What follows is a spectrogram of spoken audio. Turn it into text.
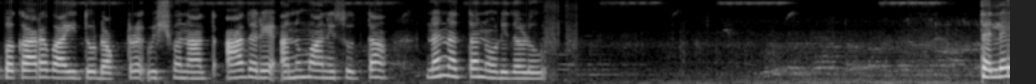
ಉಪಕಾರವಾಯಿತು ಡಾಕ್ಟರ್ ವಿಶ್ವನಾಥ್, ಆದರೆ ಅನುಮಾನಿಸುತ್ತಾ ನನ್ನತ್ತ ನೋಡಿದಳು. ತಲೆ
